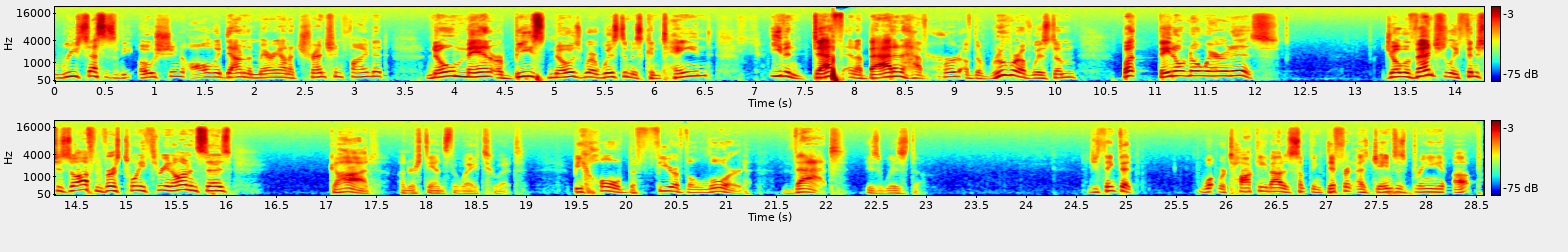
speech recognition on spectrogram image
recesses of the ocean, all the way down to the Mariana Trench and find it. No man or beast knows where wisdom is contained. Even death and Abaddon have heard of the rumor of wisdom, but they don't know where it is. Job eventually finishes off in verse 23 and on and says, God understands the way to it. Behold, the fear of the Lord, that is wisdom. Did you think that what we're talking about is something different as James is bringing it up?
